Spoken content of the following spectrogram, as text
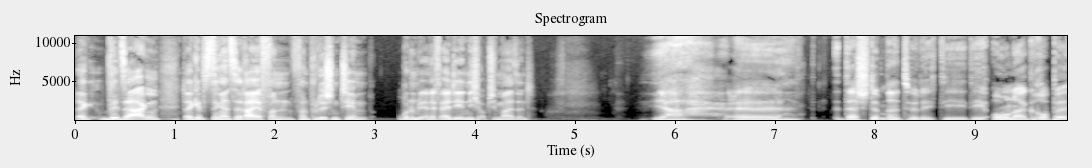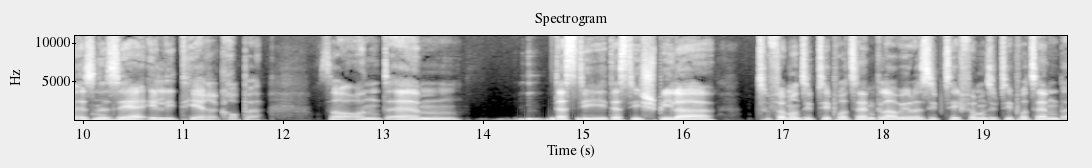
da will sagen, da gibt es eine ganze Reihe von, von politischen Themen rund um die NFL, die nicht optimal sind. Ja, äh, das stimmt natürlich. Die, die Owner-Gruppe ist eine sehr elitäre Gruppe. So, und ähm, dass, die, dass die Spieler zu 75 Prozent, glaube ich, oder 70, 75 Prozent äh,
